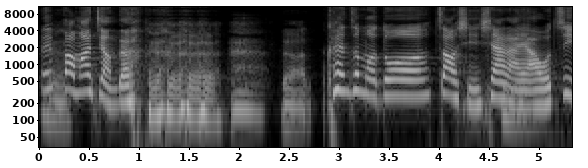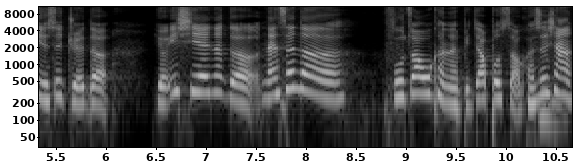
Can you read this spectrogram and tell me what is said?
哎、嗯爸妈讲的。对啊，看这么多造型下来嗯。啊，我自己是觉得有一些那个男生的服装我可能比较不熟，可嗯。是像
